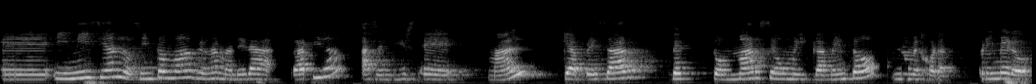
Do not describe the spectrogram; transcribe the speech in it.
Eh, inician los síntomas de una manera rápida a sentirse mal que a pesar de tomarse un medicamento no mejoran. Primero,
